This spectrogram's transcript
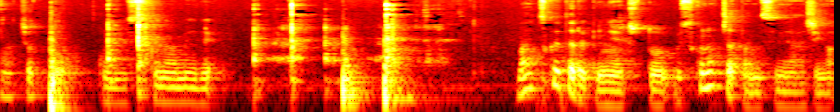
まあちょっとお湯少なめで前作った時にねちょっと薄くなっちゃったんですね味が。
